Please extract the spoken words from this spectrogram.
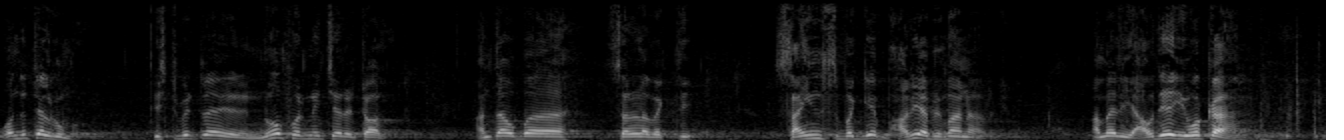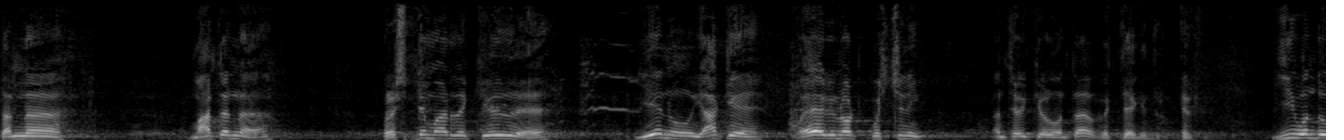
ಒಂದು ತೆಲುಗುಂಬು ಇಷ್ಟು ಬಿಟ್ಟರೆ ನೋ ಫರ್ನಿಚರ್ ಎಟ್ ಆಲ್ ಅಂಥ ಒಬ್ಬ ಸರಳ ವ್ಯಕ್ತಿ ಸೈನ್ಸ್ ಬಗ್ಗೆ ಭಾರಿ ಅಭಿಮಾನ ಅವ್ರಿಗೆ. ಆಮೇಲೆ ಯಾವುದೇ ಯುವಕ ತನ್ನ ಮಾತನ್ನು ಪ್ರಶ್ನೆ ಮಾಡದೆ ಕೇಳಿದರೆ ಏನು, ಯಾಕೆ why are you not questioning ಅಂಥೇಳಿ ಕೇಳುವಂಥ ವ್ಯಕ್ತಿಯಾಗಿದ್ದರು ಈ ಒಂದು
